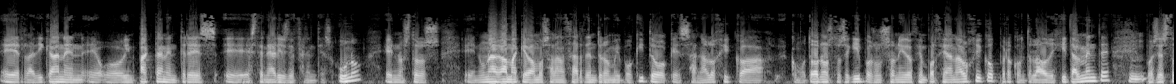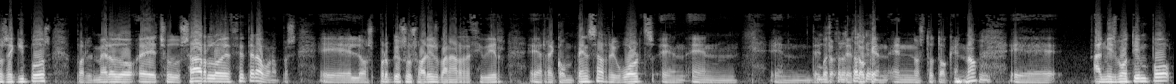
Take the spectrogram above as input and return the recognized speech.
eh, radican en, eh, o impactan en tres eh, escenarios diferentes. Uno, en nuestros, en una gama que vamos a lanzar dentro de muy poquito, que es analógico, a, como todos nuestros equipos, un sonido 100% analógico, pero controlado digitalmente, mm. pues estos equipos, por el mero hecho de usarlo, etcétera, bueno, pues eh, los propios usuarios van a recibir recompensas, rewards en, en, en de, to, de token en nuestro token, ¿no? Eh, al mismo tiempo,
